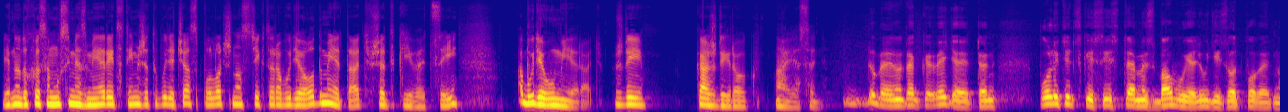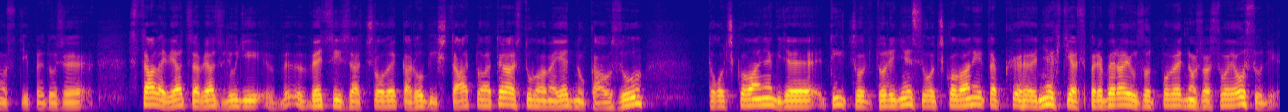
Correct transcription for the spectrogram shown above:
Jednoducho sa musíme zmieriť s tým, že tu bude časť spoločnosti, ktorá bude odmietať všetky veci a bude umierať. Vždy, každý rok na jeseň. Dobre, no tak viete, ten, politický systém zbavuje ľudí z odpovednosti, pretože stále viac a viac ľudí veci za človeka robí štát. No a teraz tu máme jednu kauzu, to očkovanie, kde tí, čo, ktorí nie sú očkovaní, tak eh, nechtiac preberajú zodpovednosť za svoje osudy.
